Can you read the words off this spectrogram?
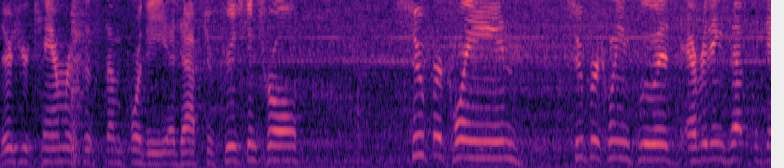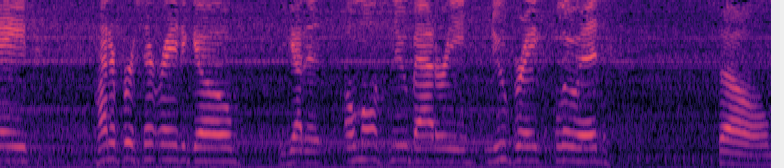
There's your camera system for the adaptive cruise control super clean, super clean fluids. Everything's up to date, 100% ready to go. You got an almost new battery, new brake fluid. So,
